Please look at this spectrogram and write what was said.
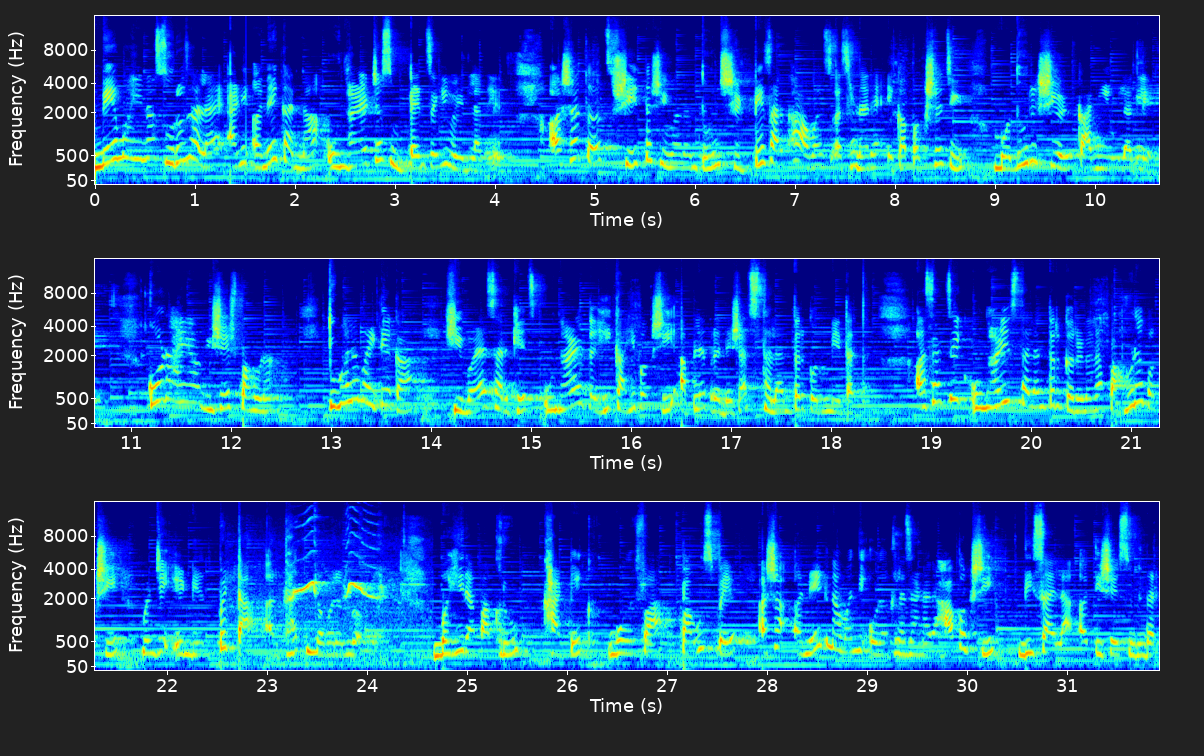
मे महिना सुरू झालाय आणि अनेकांना उन्हाळ्याच्या सुट्ट्यांचेही वेध लागले अशातच शीत शिवारांतून शिट्टीसारखा आवाज असणाऱ्या एका पक्षाची मधुर शीळ कानी येऊ लागली. कोण आहे हा विशेष पाहुणा? तुम्हाला माहितीये का? हिवाळ्यासारखेच उन्हाळ्यातही काही पक्षी आपल्या प्रदेशात स्थलांतर करून येतात. असाच एक उन्हाळी स्थलांतर करणारा पाहुणा पक्षी म्हणजे इंडियन पिट्टा अर्थात नवरंग. बहिरा पाखरू खाटीक गोल्फा पाऊसपेळ अशा अनेक नावांनी ओळखला जाणारा हा पक्षी दिसायला अतिशय सुंदर.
